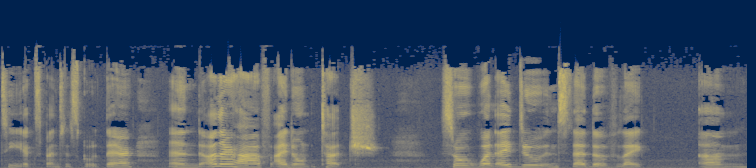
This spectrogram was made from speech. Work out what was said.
tea expenses go there. And the other half I don't touch. So what I do instead of like um,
